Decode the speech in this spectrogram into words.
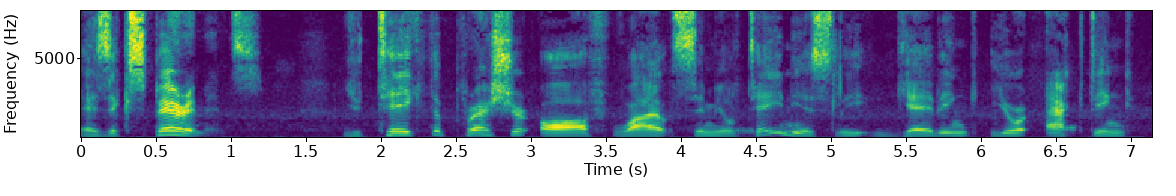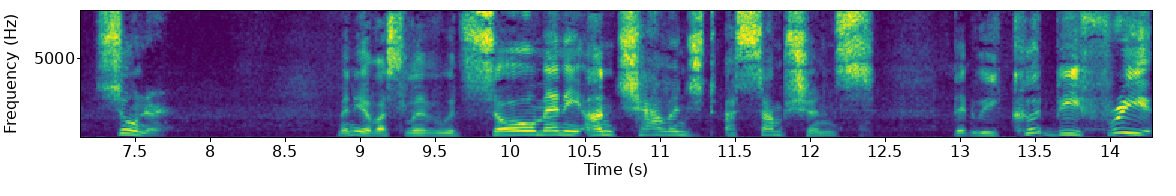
as experiments, you take the pressure off while simultaneously getting your acting sooner. Many of us live with so many unchallenged assumptions that we could be free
